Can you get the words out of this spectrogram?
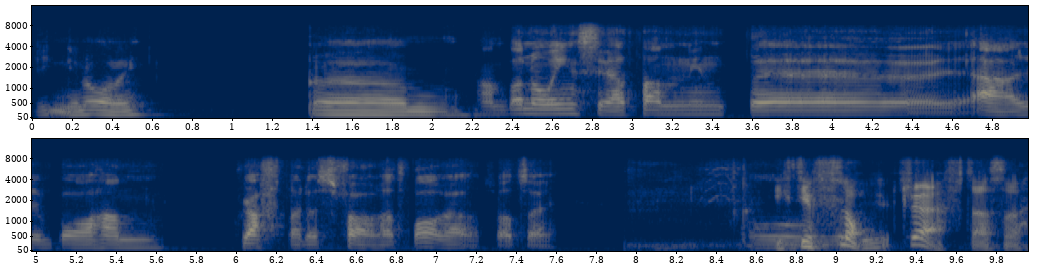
Ingen aning. Ehm, han bör nog inse att han inte är vad han draftades för att vara, så att säga. Och- Riktig floppdraft alltså.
